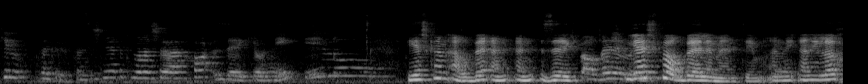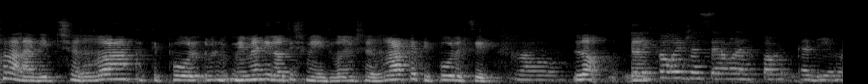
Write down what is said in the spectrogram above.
כאילו, תעשי שנייה את התמונה של האחורה, זה הגיוני, כאילו... יש כאן הרבה, אני, אני, זה, יש פה הרבה אלמנטים. יש פה הרבה אלמנטים. אני, אני לא יכולה להגיד שרק הטיפול, ממני לא תשמעי דברים שרק הטיפול הציל. ברור. לא. פה רואים שהשיער הולך פה קדימה.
